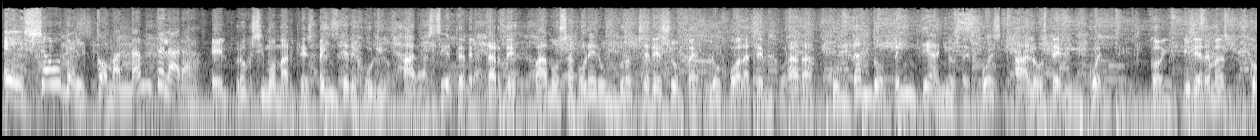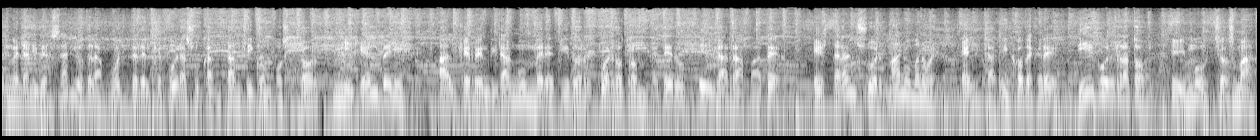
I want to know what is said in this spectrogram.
El show del comandante Lara. El próximo martes 20 de junio a las 7 de la tarde vamos a poner un broche de superlujo a la temporada juntando 20 años después a los delincuentes. Coincide además con el aniversario de la muerte del que fuera su cantante y compositor Miguel Benítez, al que rendirán un merecido recuerdo trompetero y garrapatero. Estarán su hermano Manuel, el canijo de Jerez, Diego el ratón y muchos más.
